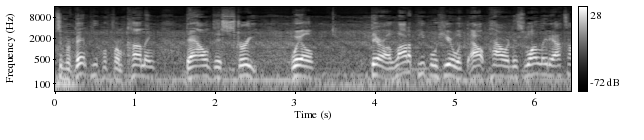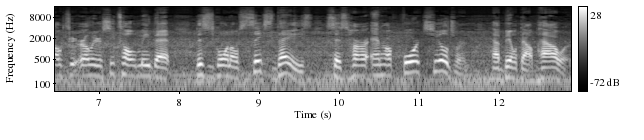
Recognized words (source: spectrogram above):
to prevent people from coming down this street. Well, there are a lot of people here without power. This one lady I talked to earlier, she told me that this is going on six days since her and her four children have been without power.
